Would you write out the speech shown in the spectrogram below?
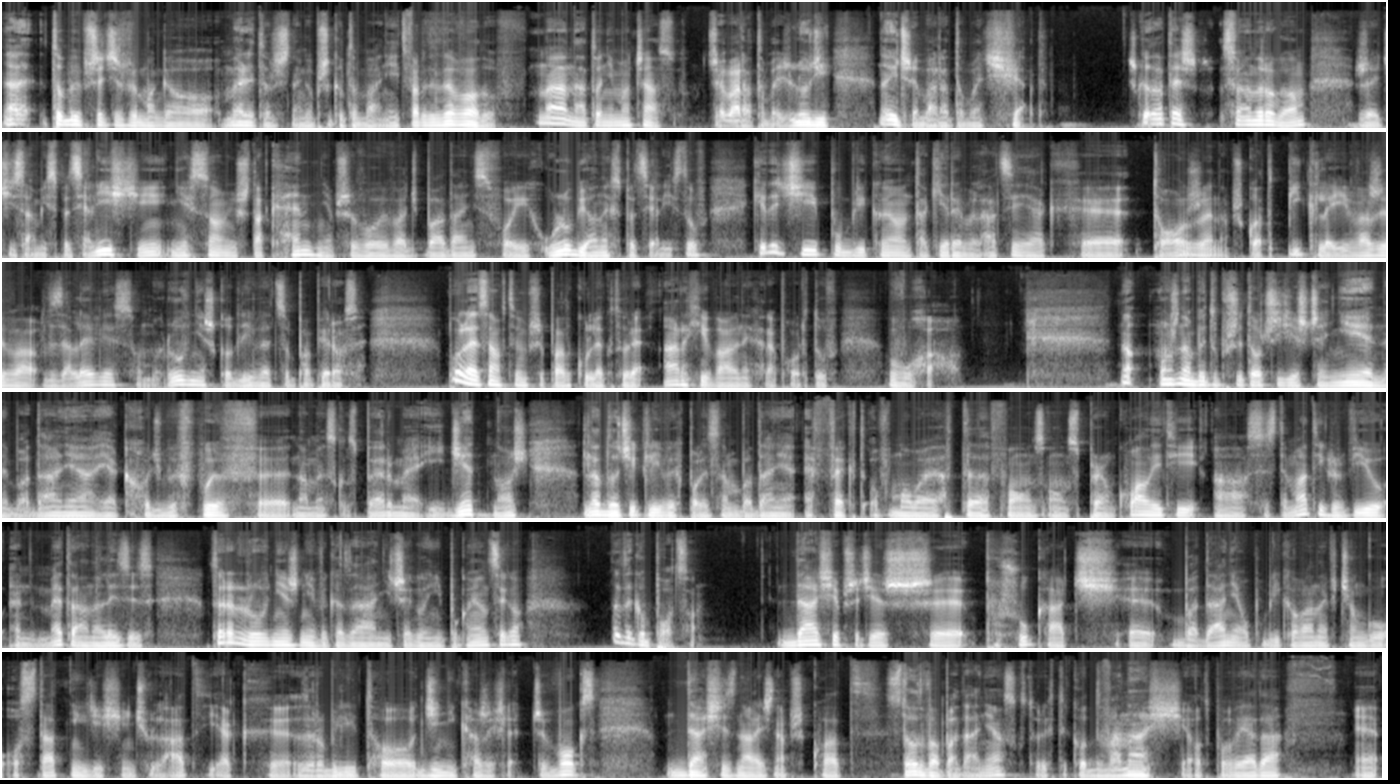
No, ale to by przecież wymagało merytorycznego przygotowania i twardych dowodów. No a na to nie ma czasu. Trzeba ratować ludzi, no i trzeba ratować świat. Szkoda też swoją drogą, że ci sami specjaliści nie chcą już tak chętnie przywoływać badań swoich ulubionych specjalistów, kiedy ci publikują takie rewelacje jak e, to, że na przykład pikle i warzywa w zalewie są równie szkodliwe co papierosy. Polecam w tym przypadku lekturę archiwalnych raportów WHO. No, można by tu przytoczyć jeszcze niejedne badania, jak choćby wpływ e, na męską spermę i dzietność. Dla dociekliwych polecam badania Effect of Mobile Telephones on Sperm Quality, a Systematic Review and Meta-Analysis, która również nie wykazała niczego niepokojącego. Dlatego po co? Da się przecież e, poszukać e, badania opublikowane w ciągu ostatnich 10 lat, jak zrobili to dziennikarze śledczy Vox. Da się znaleźć na przykład 102 badania, z których tylko 12 odpowiada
